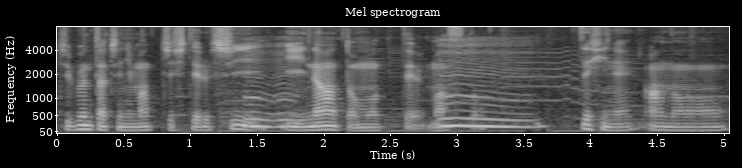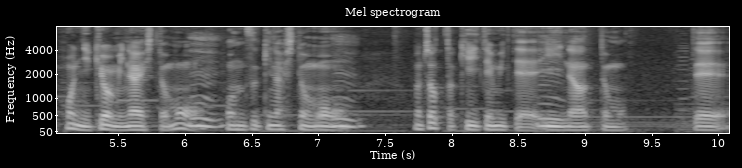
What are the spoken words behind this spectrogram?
自分たちにマッチしてるし、うんうん。いいなと思ってますと。うんぜひね、あのー本に興味ない人も、うん。本好きな人も、うん。まあ、ちょっと聞いてみていいなって思って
